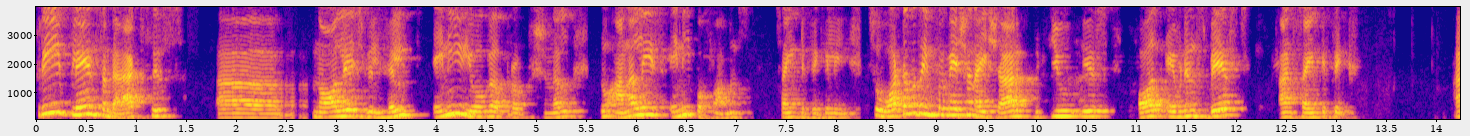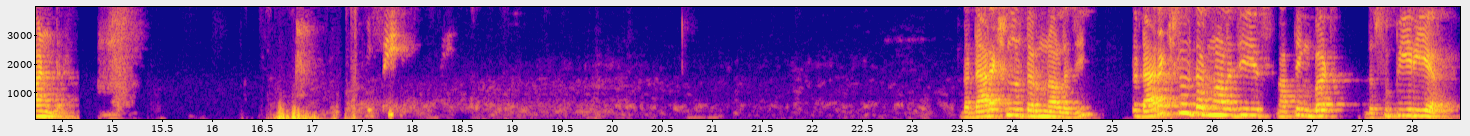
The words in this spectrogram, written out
three planes and axis uh, knowledge will help any yoga professional to analyze any performance scientifically. So whatever the information I share with you is all evidence based and scientific. And see, the directional terminology. The directional terminology is nothing but the superior,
